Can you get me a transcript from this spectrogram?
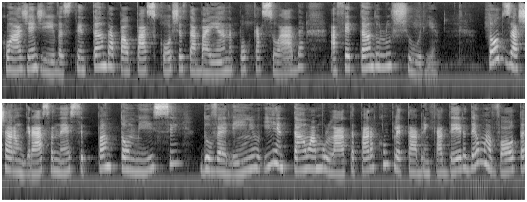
com as gengivas, tentando apalpar as coxas da baiana por caçoada, afetando luxúria. Todos acharam graça nesse pantomice do velhinho e então a mulata, para completar a brincadeira, deu uma volta,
